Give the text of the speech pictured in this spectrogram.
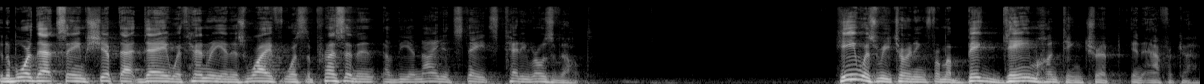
And aboard that same ship that day with Henry and his wife was the President of the United States, Teddy Roosevelt. He was returning from a big game hunting trip in Africa.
